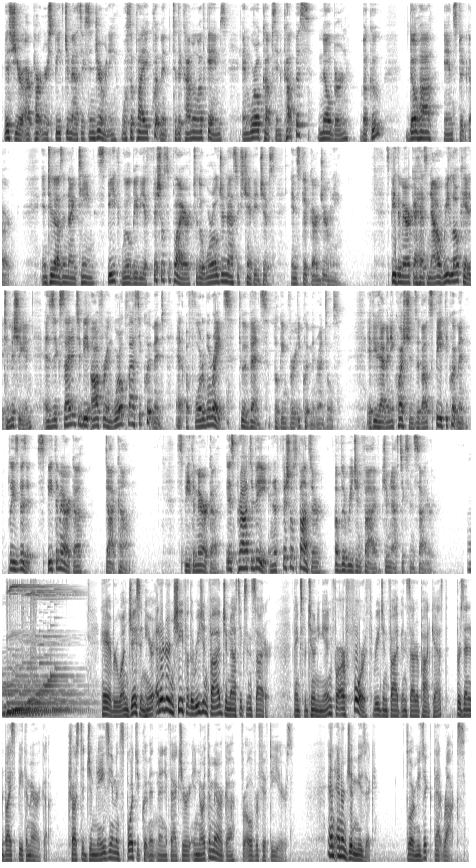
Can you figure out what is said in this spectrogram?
This year, our partner Spieth Gymnastics in Germany will supply equipment to the Commonwealth Games and World Cups in Cottbus, Melbourne, Baku, Doha, and Stuttgart. In 2019, Spieth will be the official supplier to the World Gymnastics Championships in Stuttgart, Germany. Spieth America has now relocated to Michigan and is excited to be offering world class equipment at affordable rates to events looking for equipment rentals. If you have any questions about Spieth equipment, please visit spiethamerica.com. Spieth America is proud to be an official sponsor of the Region 5 Gymnastics Insider. Hey everyone, Jason here, editor in chief of the Region 5 Gymnastics Insider. Thanks for tuning in for our fourth Region 5 Insider podcast presented by Spieth America, trusted gymnasium and sports equipment manufacturer in North America for over 50 years. And Energym Music, floor music that rocks.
